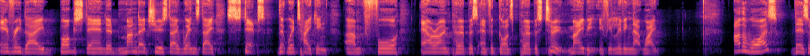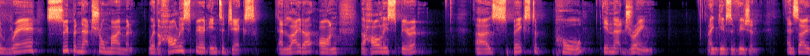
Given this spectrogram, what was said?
everyday, bog standard, Monday, Tuesday, Wednesday steps that we're taking um, for our own purpose and for God's purpose too, maybe if you're living that way. Otherwise, there's a rare supernatural moment where the Holy Spirit interjects, and later on, the Holy Spirit uh, speaks to Paul in that dream and gives a vision. And so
